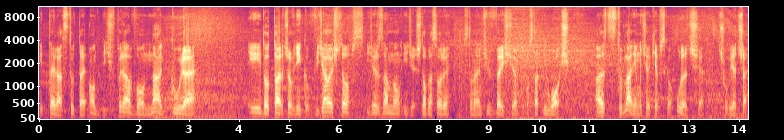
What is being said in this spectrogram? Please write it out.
I teraz tutaj odbić w prawo, na górę. I do tarczowników. Widziałeś to? Idziesz za mną? Idziesz. Dobra, sorry. Stanąłem ci w wejściu jak ostatni łoś. Ale z turlaniem u ciebie kiepsko. Ulecz się, człowiecze.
